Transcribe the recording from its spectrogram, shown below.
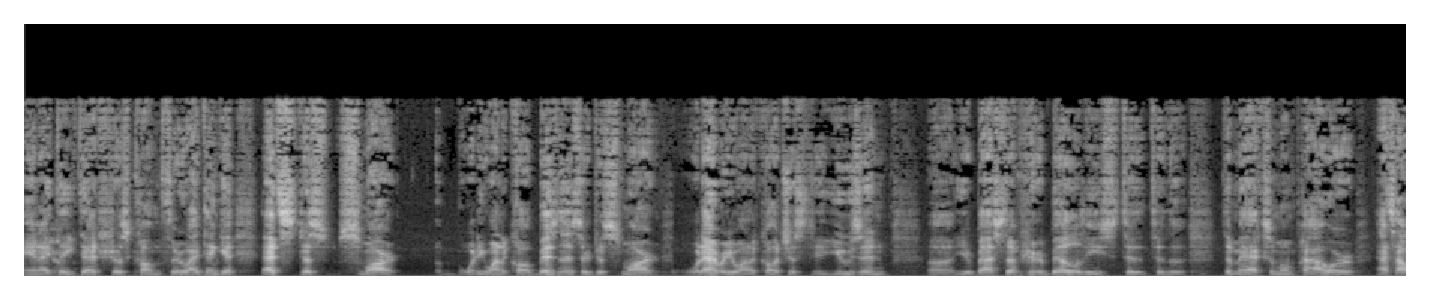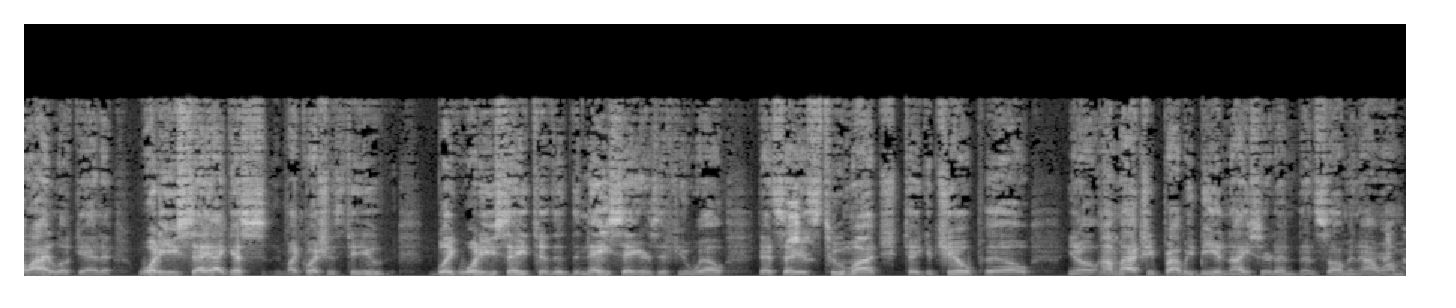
and I yeah. think that's just come through. I think it, that's just smart what do you want to call business or just smart, whatever you want to call it, just using uh, your best of your abilities to, to the, the maximum power. That's how I look at it. What do you say? I guess my question is to you, Blake. What do you say to the, the naysayers, if you will, that say it's too much, take a chill pill? You know, I'm actually probably being nicer than, than some in how I'm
